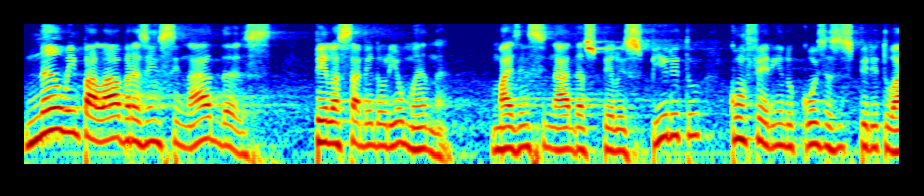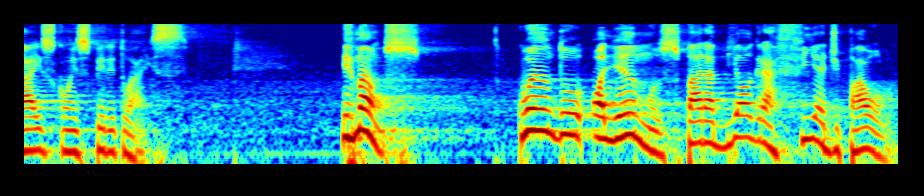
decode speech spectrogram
não em palavras ensinadas pela sabedoria humana, mas ensinadas pelo Espírito, conferindo coisas espirituais com espirituais. Irmãos, quando olhamos para a biografia de Paulo,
